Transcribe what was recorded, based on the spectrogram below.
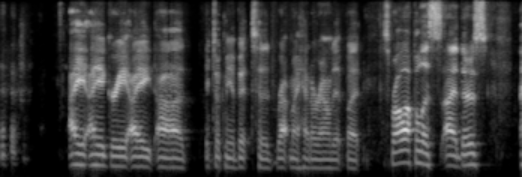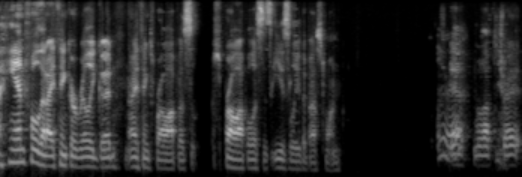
I, I agree. I uh, it took me a bit to wrap my head around it, but Sprawlopolis, uh, there's a handful that I think are really good. I think Sprawlopolis, Sprawlopolis is easily the best one. all right. Yeah, we'll have to try it.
